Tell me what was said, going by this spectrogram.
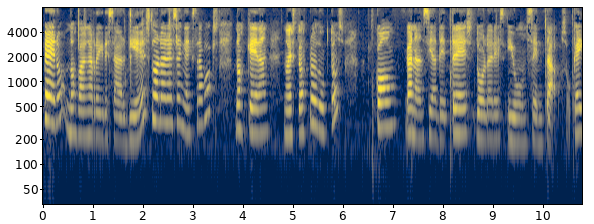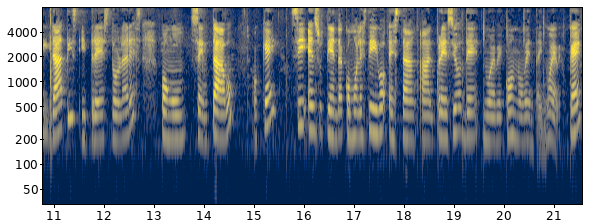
Pero nos van a regresar 10 dólares en Extra Box. Nos quedan nuestros productos con ganancia de 3 dólares y un centavo, ¿ok? Gratis y 3 dólares con un centavo, ¿ok? Si en su tienda, como les digo, están al precio de 9,99, ¿ok?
